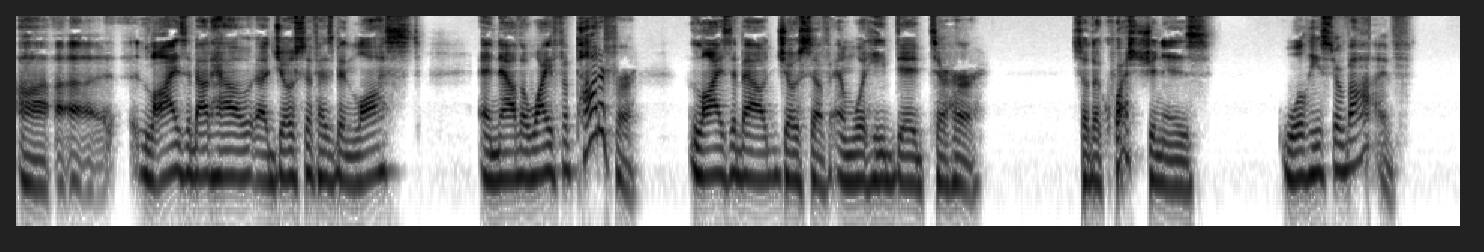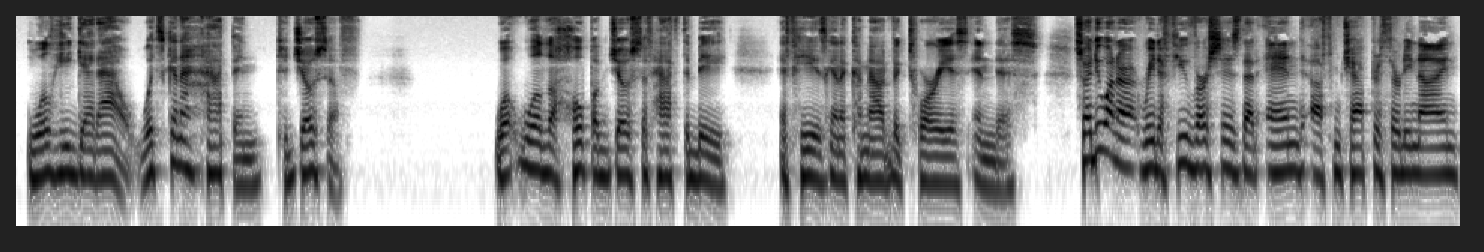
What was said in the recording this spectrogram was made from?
uh, uh, uh, lies about how uh, Joseph has been lost. And now the wife of Potiphar lies about Joseph and what he did to her. So the question is, will he survive? Will he get out? What's going to happen to Joseph? What will the hope of Joseph have to be if he is going to come out victorious in this? So I do want to read a few verses that end uh, from chapter 39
